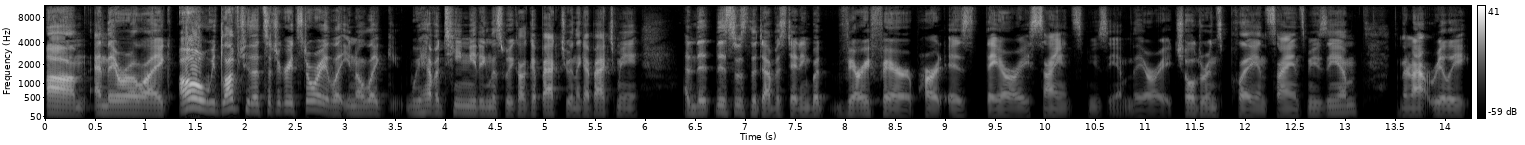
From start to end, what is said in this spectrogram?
Um, and they were like, "Oh, we'd love to. That's such a great story. Let you know, like we have a team meeting this week. I'll get back to you." And they got back to me. And th- this was the devastating but very fair part is they are a science museum. They are a children's play and science museum. And they're not really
